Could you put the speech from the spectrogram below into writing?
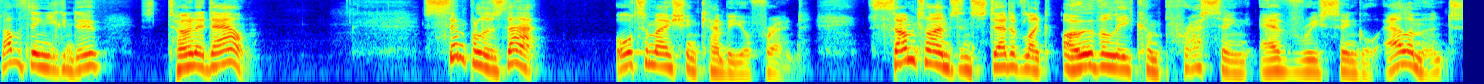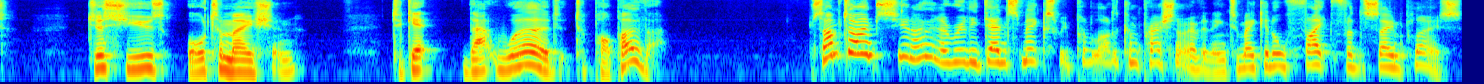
Another thing you can do is turn it down. Simple as that. Automation can be your friend. Sometimes instead of like overly compressing every single element, just use automation to get that word to pop over. Sometimes, you know, in a really dense mix, we put a lot of compression on everything to make it all fight for the same place.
